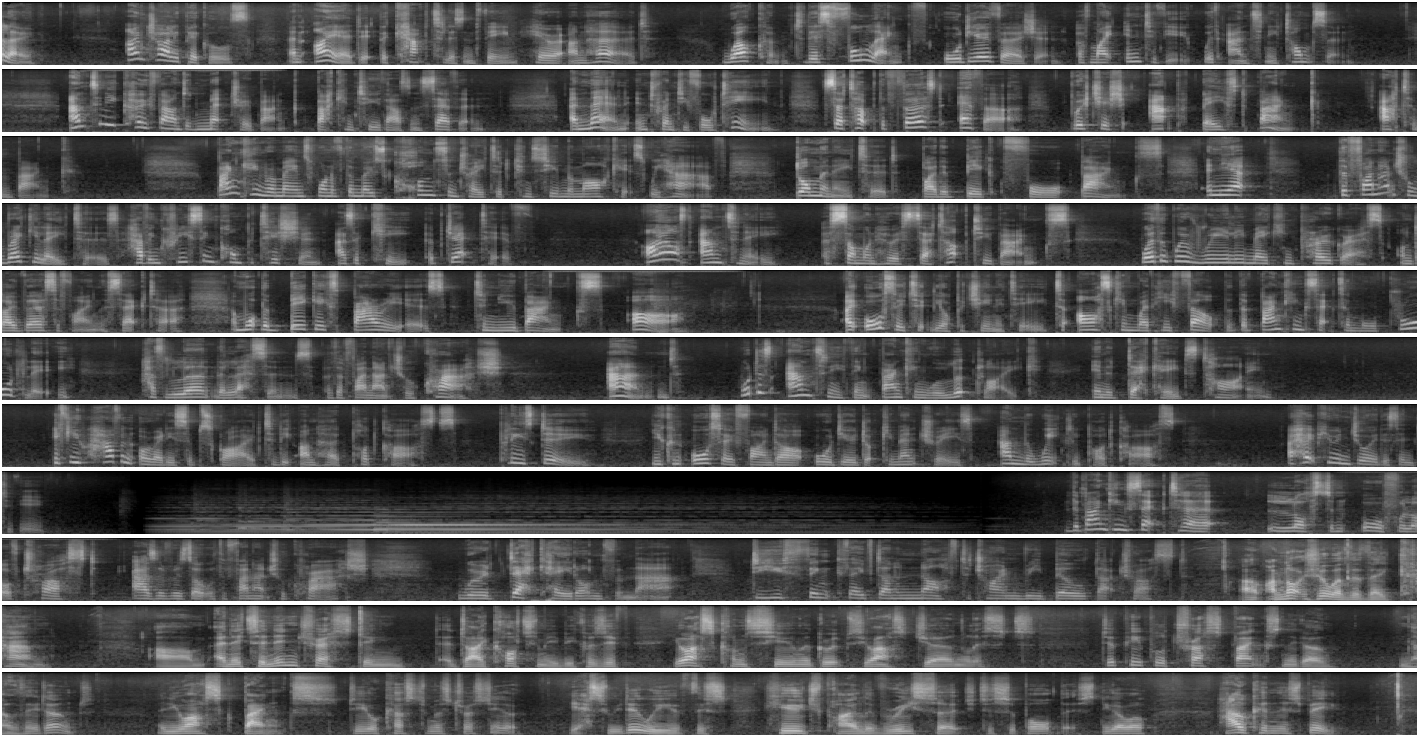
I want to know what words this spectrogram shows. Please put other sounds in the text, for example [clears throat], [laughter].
Hello, I'm Charlie Pickles, and I edit the capitalism theme here at UnHerd. Welcome to this full length audio version of my interview with Anthony Thomson. Anthony co founded Metrobank back in 2007, and then in 2014 set up the first ever British app based bank, Atom Bank. Banking remains one of the most concentrated consumer markets we have, dominated by the big four banks, and yet the financial regulators have increasing competition as a key objective. I asked Anthony, as someone who has set up two banks, whether we're really making progress on diversifying the sector and what the biggest barriers to new banks are. I also took the opportunity to ask him whether he felt that the banking sector more broadly has learnt the lessons of the financial crash and what does Anthony think banking will look like in a decade's time? If you haven't already subscribed to the UnHerd podcasts, please do. You can also find our audio documentaries and the weekly podcast. I hope you enjoy this interview. The banking sector lost an awful lot of trust as a result of the financial crash. We're a decade on from that. Do you think they've done enough to try and rebuild that trust? Um, I'm not sure whether they can. Um, and it's an interesting dichotomy because if you ask consumer groups, you ask journalists, do people trust banks? And they go, no, they don't. And you ask banks, do your customers trust you? you go, yes, we do. We have this huge pile of research to support this. And you go, well, how can this be?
